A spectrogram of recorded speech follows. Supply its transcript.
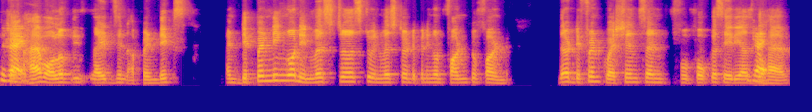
Right. have all of these slides in appendix. And depending on investors to investor depending on fund to fund there are different questions and focus areas right. they have.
